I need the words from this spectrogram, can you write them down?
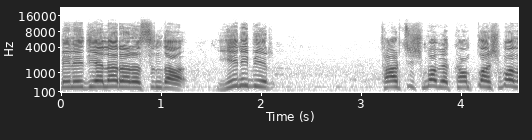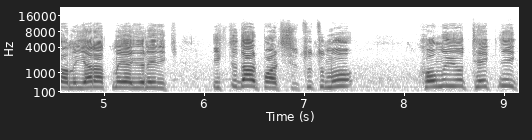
belediyeler arasında yeni bir tartışma ve kamplaşma alanı yaratmaya yönelik iktidar partisi tutumu konuyu teknik,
